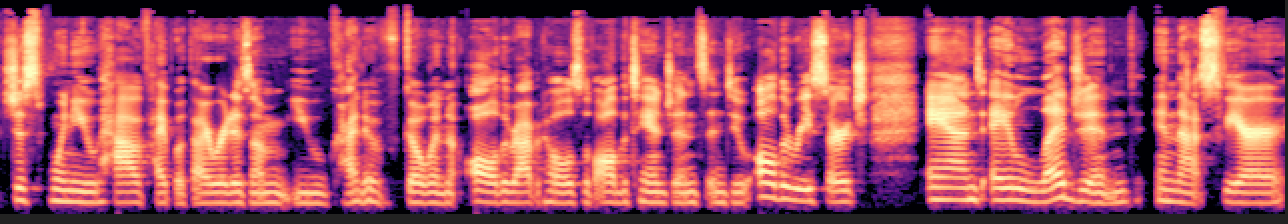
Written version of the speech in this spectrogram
just when you have hypothyroidism, you kind of go in all the rabbit holes of all the tangents and do all the research. And a legend in that sphere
